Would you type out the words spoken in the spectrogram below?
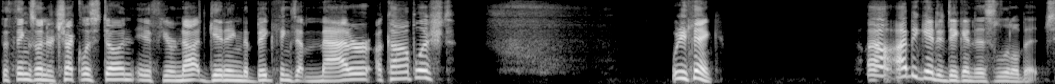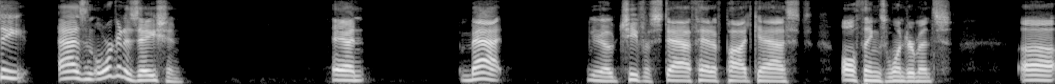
the things on your checklist done if you're not getting the big things that matter accomplished? What do you think? Well, I began to dig into this a little bit. See, as an organization, and Matt, you know, chief of staff, head of podcast, all things Wonderments, uh,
